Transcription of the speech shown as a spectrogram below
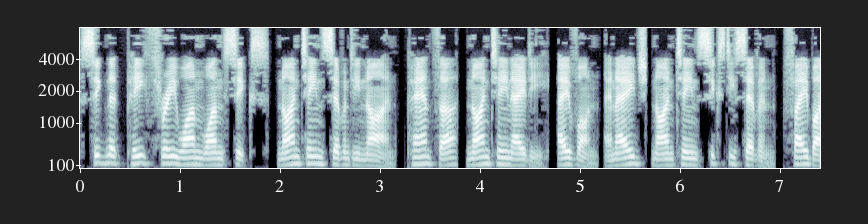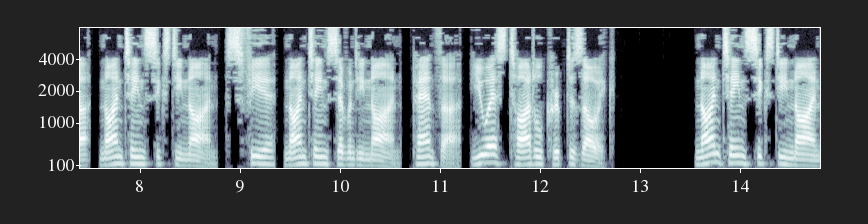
Signet P3116, 1979, Panther, 1980, Avon An Age 1967, Faber, 1969, Sphere, 1979, Panther, U.S. title Cryptozoic 1969,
